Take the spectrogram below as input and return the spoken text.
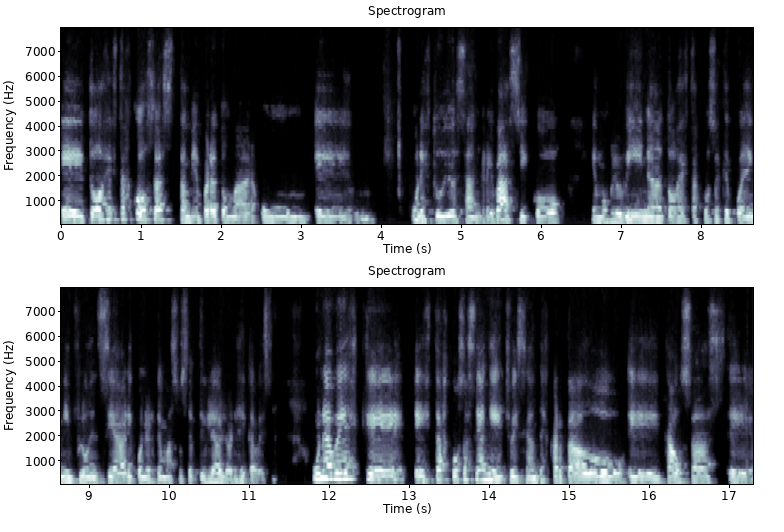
eh, todas estas cosas también para tomar un, un estudio de sangre básico, hemoglobina, todas estas cosas que pueden influenciar y ponerte más susceptible a dolores de cabeza. Una vez que estas cosas se han hecho y se han descartado eh, causas eh,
